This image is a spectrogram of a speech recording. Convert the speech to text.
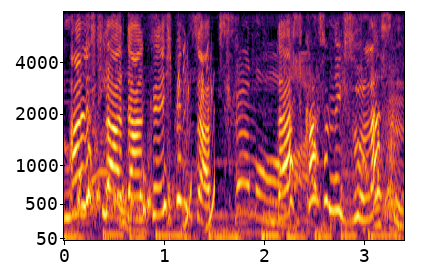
Alles klar, danke. Ich bin satt. Das kannst du nicht so lassen.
